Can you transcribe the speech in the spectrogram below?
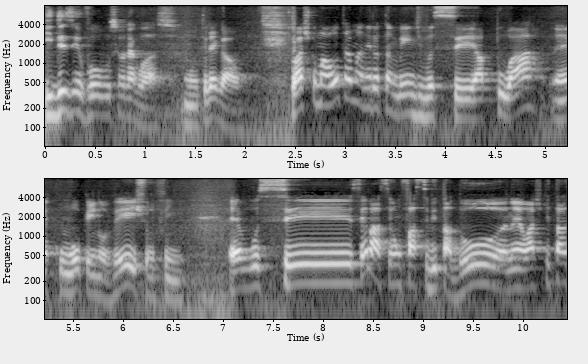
e desenvolva o seu negócio. Muito legal. Eu acho que uma outra maneira também de você atuar né, com Open Innovation, enfim, é você, sei lá, ser um facilitador, né? Eu acho que está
